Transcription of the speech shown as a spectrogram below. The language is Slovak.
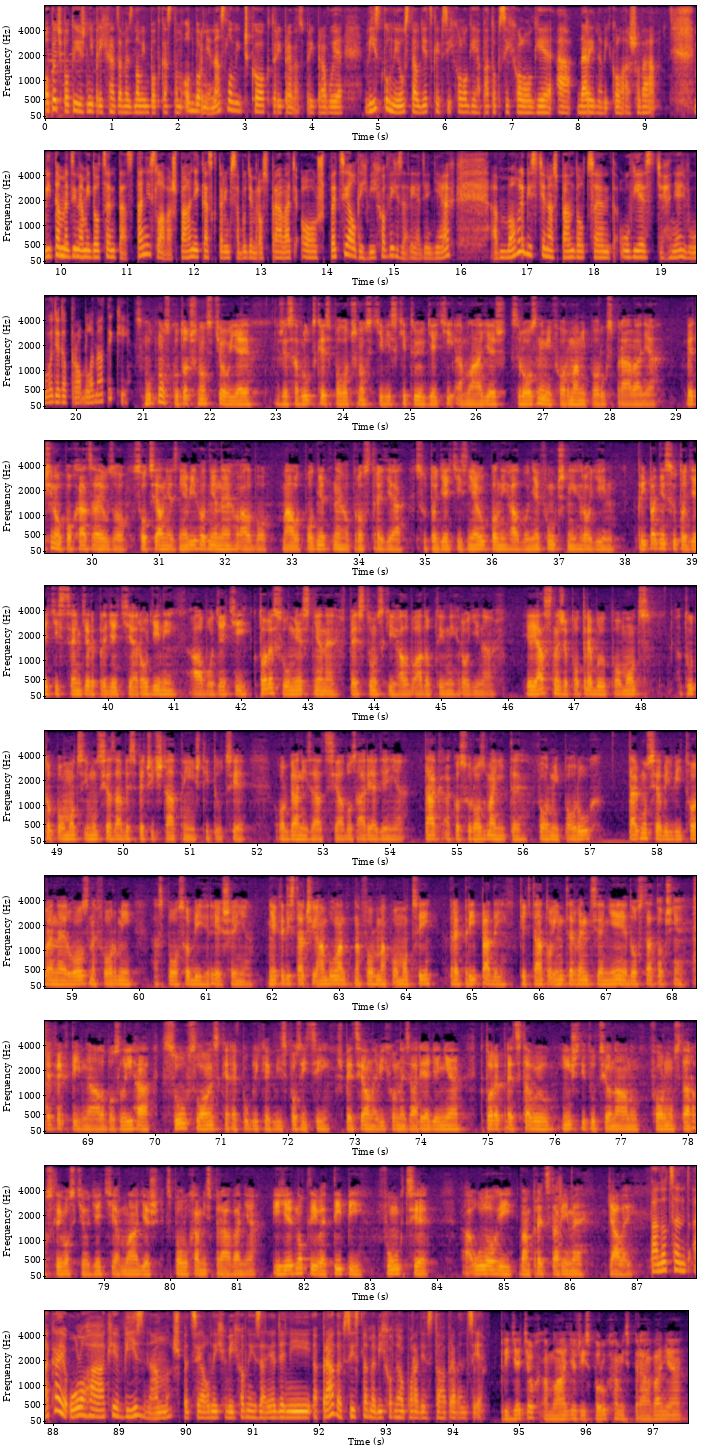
Opäť po týždni prichádzame s novým podcastom Odborne na slovíčko, ktorý pre vás pripravuje Výskumný ústav detskej psychológie a patopsychológie a Darina Mikolášová. Vítam medzi nami docenta Stanislava Špánika, s ktorým sa budem rozprávať o špeciálnych výchovných zariadeniach. Mohli by ste nás, pán docent, uviesť hneď v úvode do problematiky? Smutnou skutočnosťou je, že sa v ľudskej spoločnosti vyskytujú deti a mládež s rôznymi formami poruch správania. Väčšinou pochádzajú zo sociálne znevýhodneného alebo málo podnetného prostredia. Sú to deti z neúplných alebo nefunkčných rodín. Prípadne sú to deti z centier pre deti a rodiny alebo deti, ktoré sú umiestnené v pestúnskych alebo adoptívnych rodinách. Je jasné, že potrebujú pomoc a túto pomoc im musia zabezpečiť štátne inštitúcie, organizácie alebo zariadenia. Tak ako sú rozmanité formy porúch, tak musia byť vytvorené rôzne formy a spôsoby ich riešenia. Niekedy stačí ambulantná forma pomoci pre prípady, keď táto intervencia nie je dostatočne efektívna alebo zlyha, sú v Slovenskej republike k dispozícii špeciálne výchovné zariadenia, ktoré predstavujú inštitucionálnu formu starostlivosti o deti a mládež s poruchami správania. Ich jednotlivé typy, funkcie a úlohy vám predstavíme ďalej. Pán docent, aká je úloha, aký je význam špeciálnych výchovných zariadení práve v systéme výchovného poradenstva a prevencie? Pri deťoch a mládeži s poruchami správania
